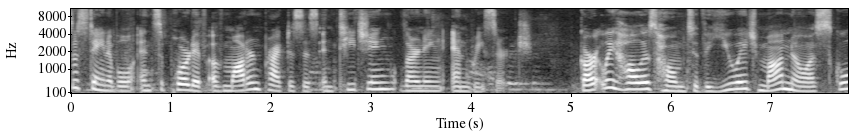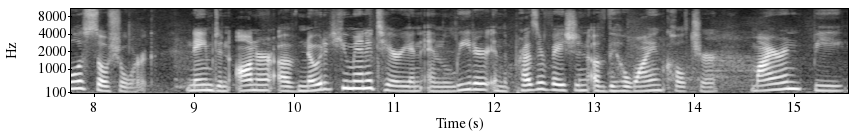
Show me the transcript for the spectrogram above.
sustainable, and supportive of modern practices in teaching, learning, and research. Gartley Hall is home to the UH Manoa School of Social Work, named in honor of noted humanitarian and leader in the preservation of the Hawaiian culture, Myron B.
